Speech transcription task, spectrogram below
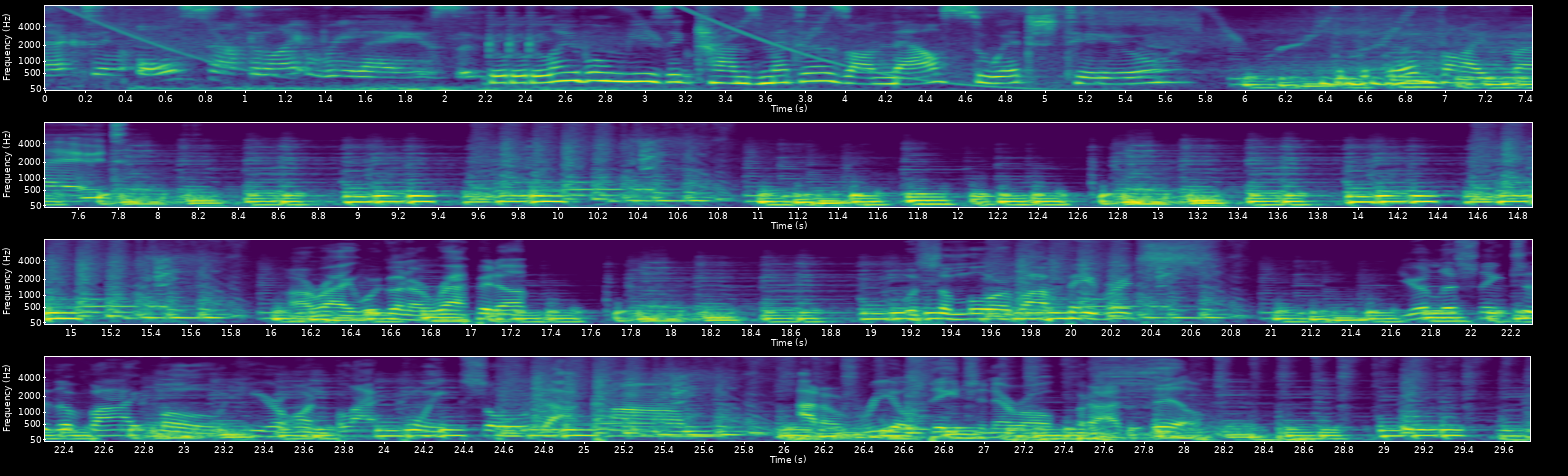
Connecting all satellite relays. Global music transmitters are now switched to the Vibe Mode. All right, we're going to wrap it up with some more of our favorites. You're listening to the Vibe Mode here on BlackPointSoul.com out of Rio de Janeiro, Brazil.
